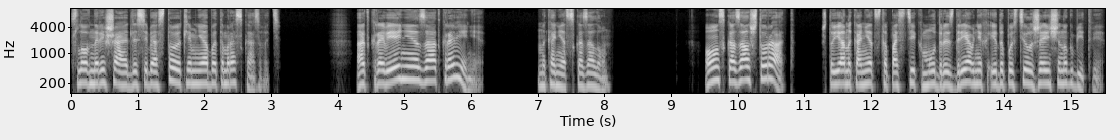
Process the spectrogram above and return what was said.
словно решая для себя, стоит ли мне об этом рассказывать. «Откровение за откровение», — наконец сказал он. Он сказал, что рад, что я наконец-то постиг мудрость древних и допустил женщину к битве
